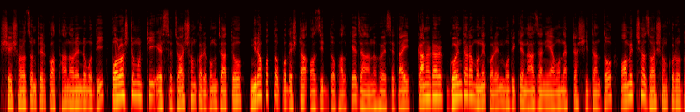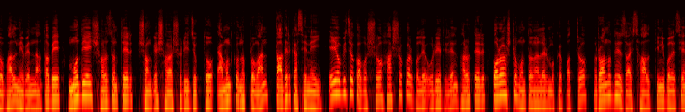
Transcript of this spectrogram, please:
সেই ষড়যন্ত্রের কথা নরেন্দ্র মোদী, পররাষ্ট্রমন্ত্রী এস জয়শঙ্কর এবং জাতীয় নিরাপত্তা উপদেষ্টা অজিত দোভালকে জানানো হয়েছে। তাই কানাডার গোয়েন্দারা মনে করেন, মোদীকে না জানিয়ে এমন একটা সিদ্ধান্ত অমিত শাহ জয়শঙ্কর ও দোভাল নেবেন না। তবে মোদী এই ষড়যন্ত্রের সঙ্গে সরাসরি যুক্ত এমন কোনো প্রমাণ তাদের কাছে নেই। এই অভিযোগ অবশ্য হাস্যকর বলে উড়িয়ে দিলেন ভারতের পররাষ্ট্র মন্ত্রণালয়ের মুখপাত্র রণধীর জয়সওয়াল। তিনি বলেছেন,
